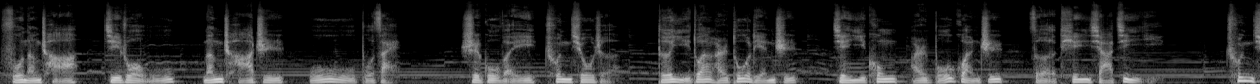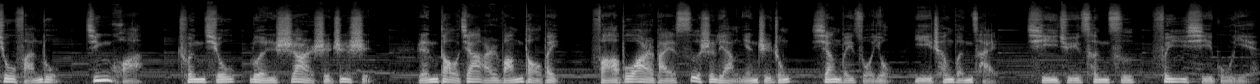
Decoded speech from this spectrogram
夫能察，即若无；能察之，无物不在。是故为春秋者，得一端而多连之。见一空而博贯之，则天下尽矣。《春秋繁露》精华，《春秋论十二世之事，人道家而王道备，法布二百四十两年之中，相为左右，以成文采。其局参差，非习古也。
